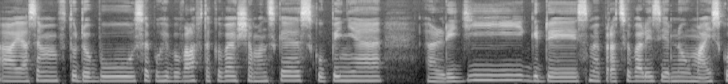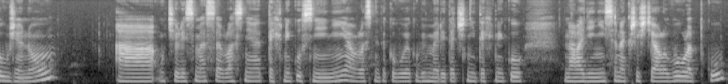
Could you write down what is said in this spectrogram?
A já jsem v tu dobu se pohybovala v takové šamanské skupině, lidí, kdy jsme pracovali s jednou majskou ženou a učili jsme se vlastně techniku snění a vlastně takovou jakoby meditační techniku naladění se na křišťálovou lepku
